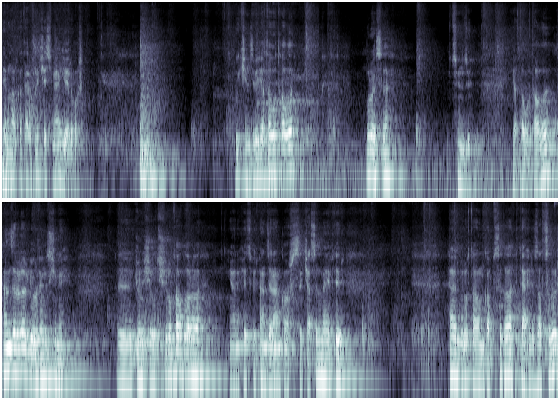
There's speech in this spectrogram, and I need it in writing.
evin arxa tərəfinə keçməyə yeri var. Bu ikinci bir yataq otağı. Bura isə üçüncü yataq otağı. Pəncərələr gördüyünüz kimi e, gün işığı düşür otaqlara. Yəni heç bir pəncərənin qarşısı kəsilməyibdir. Hər bir otağın qapısı da dəhliz açılır.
